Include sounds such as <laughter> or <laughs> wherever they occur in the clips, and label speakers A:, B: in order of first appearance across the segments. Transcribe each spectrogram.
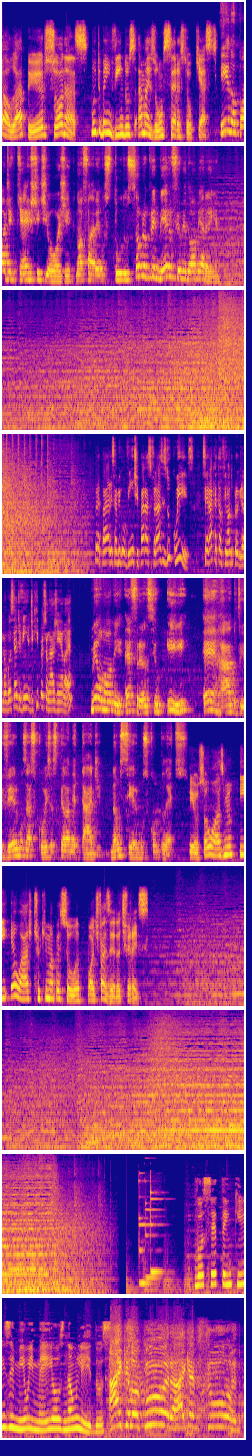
A: Olá, olá, personas! Muito bem-vindos a mais um Serestocast.
B: E no podcast de hoje, nós falaremos tudo sobre o primeiro filme do Homem-Aranha.
C: Prepare-se, amigo ouvinte, para as frases do quiz. Será que até o final do programa você adivinha de que personagem ela é?
B: Meu nome é Frâncio e é errado vivermos as coisas pela metade, não sermos completos.
A: Eu sou o Osmio e eu acho que uma pessoa pode fazer a diferença.
D: Você tem 15 mil e-mails não lidos.
E: Ai, que loucura! Ai, que absurdo!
